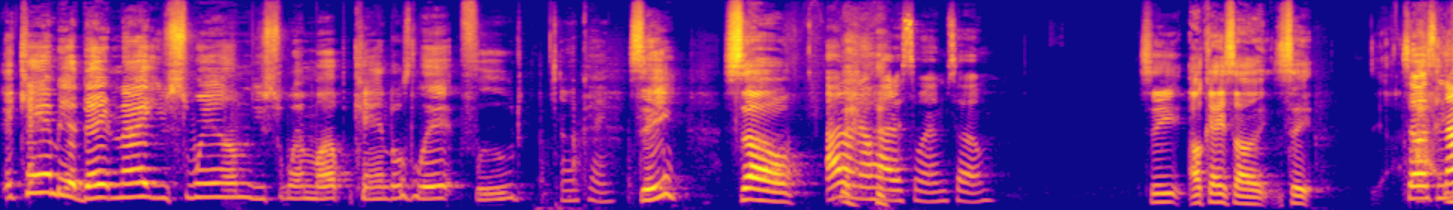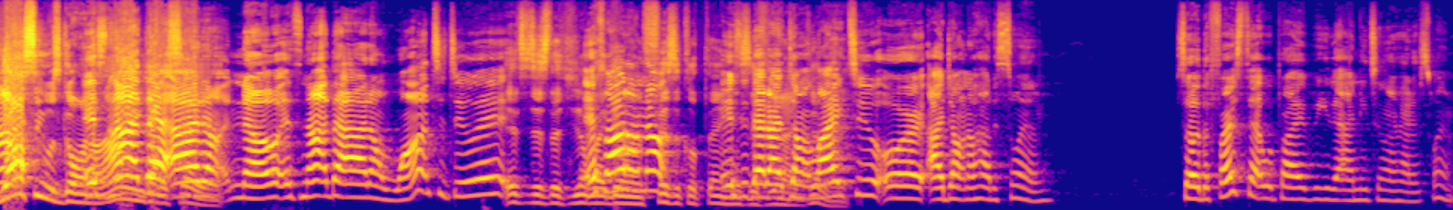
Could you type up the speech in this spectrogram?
It can be a date night. You swim, you swim up, candles lit, food. Okay. See? So, I don't know how to swim, so. see? Okay, so, see. So it's I- not. y'all see what's going It's on. It's not gotta that I don't. No, it's not that I don't want to do it. It's just that you don't if like I doing don't know, physical things. is it that I don't like it. to, or I don't know how to swim? So the first step would probably be that I need to learn how to swim.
